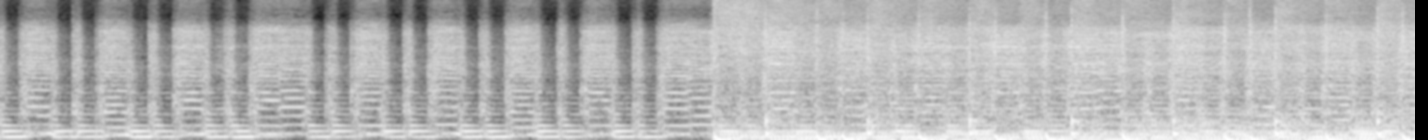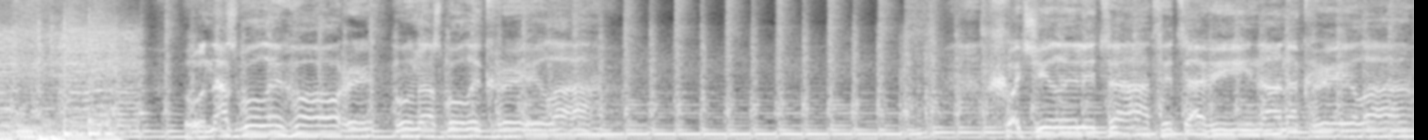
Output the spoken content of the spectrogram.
У нас були гори, у нас були крила. Хотіли літати, та війна накрила.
